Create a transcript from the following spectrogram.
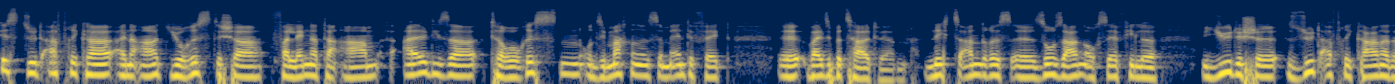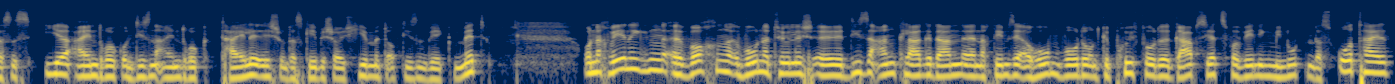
ist Südafrika eine Art juristischer verlängerter Arm all dieser Terroristen und sie machen es im Endeffekt, äh, weil sie bezahlt werden. Nichts anderes. Äh, so sagen auch sehr viele jüdische Südafrikaner. Das ist ihr Eindruck und diesen Eindruck teile ich und das gebe ich euch hiermit auf diesem Weg mit. Und nach wenigen äh, Wochen, wo natürlich äh, diese Anklage dann, äh, nachdem sie erhoben wurde und geprüft wurde, gab es jetzt vor wenigen Minuten das Urteil.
